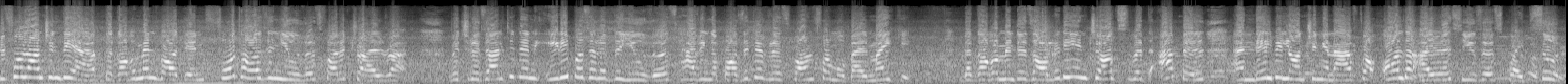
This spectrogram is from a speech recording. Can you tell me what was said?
Before launching the app, the government brought in 4,000 users for a trial run, which resulted in 80% of the users having a positive response for mobile Myki. The government is already in talks with Apple and they'll be launching an app for all the iOS users quite soon.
